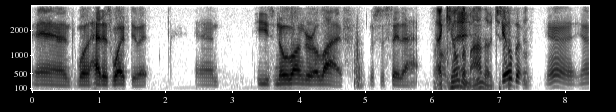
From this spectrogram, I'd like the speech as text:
and well had his wife do it, and he's no longer alive. Let's just say that. That Oh, killed man. him, huh? Though, just killed a- him. Yeah, yeah,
